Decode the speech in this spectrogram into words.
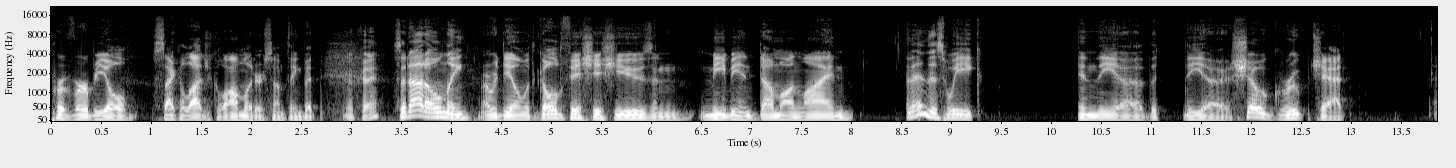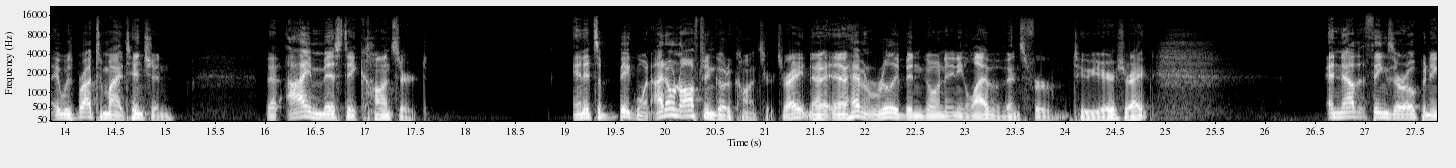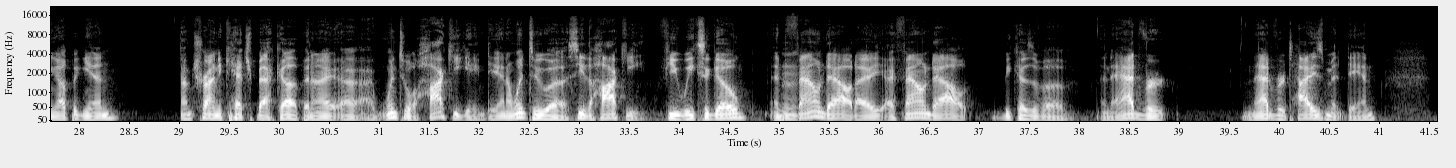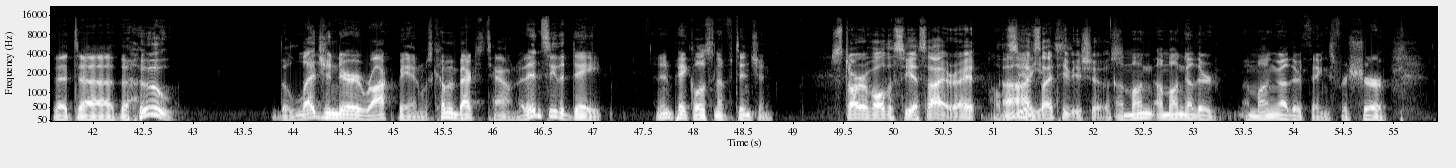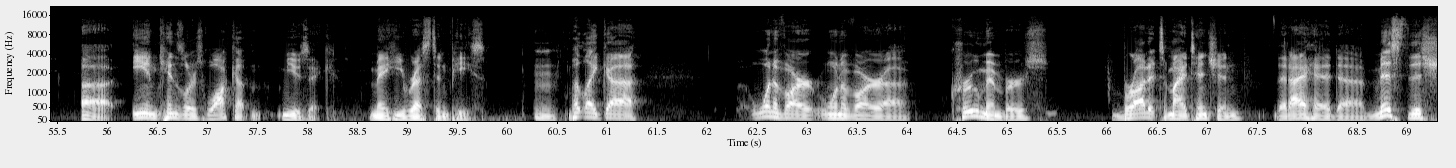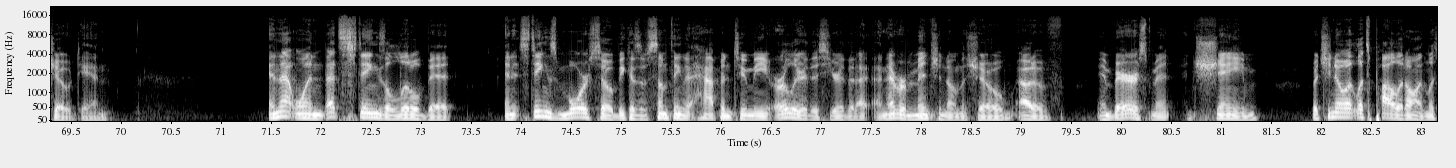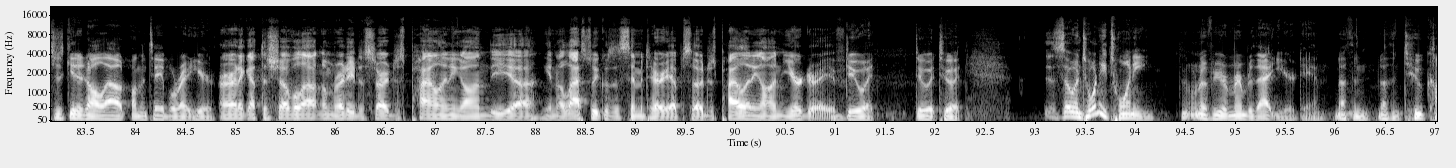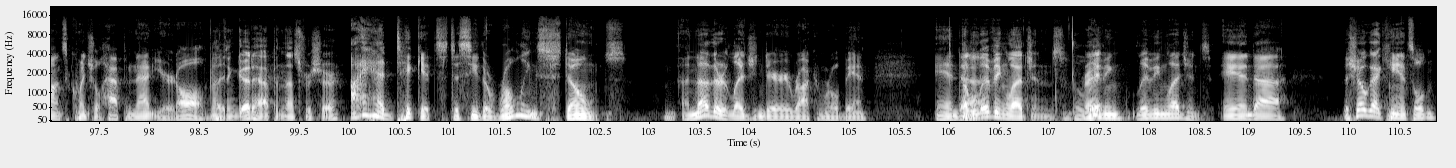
proverbial psychological omelet or something. But Okay. so not only are we dealing with goldfish issues and me being dumb online, and then this week in the uh, the the uh, show group chat, it was brought to my attention that I missed a concert, and it's a big one. I don't often go to concerts, right? And I, and I haven't really been going to any live events for two years, right? And now that things are opening up again, I'm trying to catch back up, and I uh, I went to a hockey game, Dan. I went to uh, see the hockey a few weeks ago, and found out I, I found out because of a an advert, an advertisement, Dan, that uh, the Who, the legendary rock band, was coming back to town. I didn't see the date. I didn't pay close enough attention. Star of all the CSI, right? All the Ah, CSI yes. TV shows. among among other among other things for sure. Uh, Ian Kinsler's walk up music, may he rest in peace. But like uh, one of our one of our uh, crew members brought it to my attention that I had uh, missed this show, Dan. And that one that stings a little bit, and it stings more so because of something that happened to me earlier this year that I, I never mentioned on the show out of embarrassment and shame. But you know what? Let's pile it on. Let's just get it all out on the table right here. All right, I got the shovel out and I'm ready to start just piling on the. Uh, you know, last week was a cemetery episode, just piling on your grave. Do it. Do it to it. So in 2020, I don't know if you remember that year, Dan. Nothing nothing too consequential happened that year at all. Nothing good happened, that's for sure. I had tickets to see the Rolling Stones, another legendary rock and roll band. And The uh, living legends, the right? living living legends. And uh, the show got canceled,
